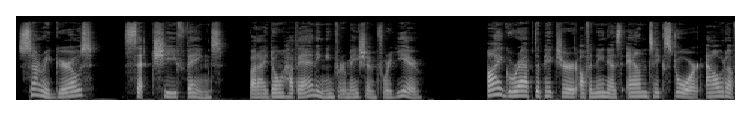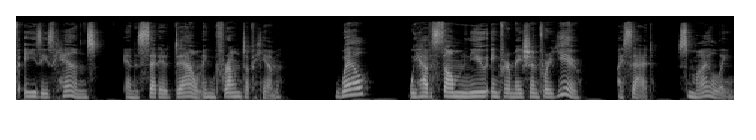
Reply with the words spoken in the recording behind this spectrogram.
Sorry, girls, said Chief Fins, but I don't have any information for you. I grabbed a picture of Nina's antique store out of Izzy's hands and set it down in front of him. Well, we have some new information for you, I said, smiling.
